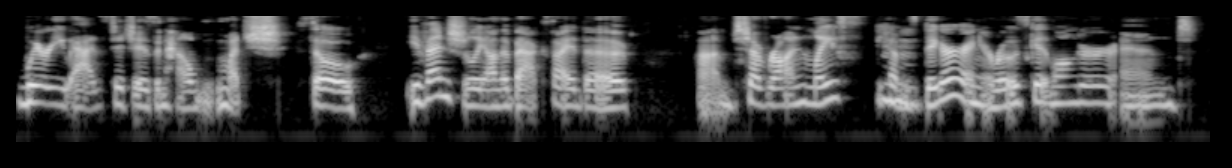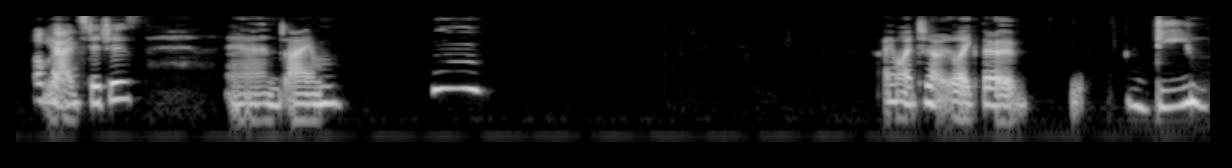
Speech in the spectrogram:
where you add stitches and how much. So eventually on the back side the um, chevron lace becomes bigger and your rows get longer and Okay. you add stitches. And I'm. hmm, I want to like the D.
